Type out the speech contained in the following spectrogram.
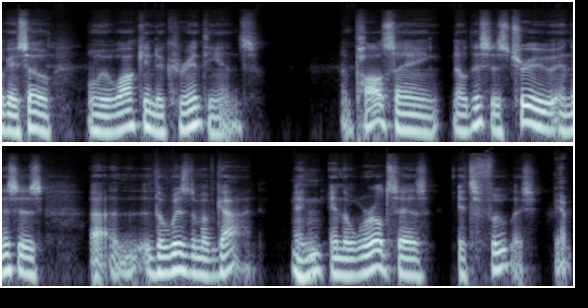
Okay, so when we walk into Corinthians, and Paul's saying, "No, this is true, and this is uh, the wisdom of God," and and the world says it's foolish. Yep.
